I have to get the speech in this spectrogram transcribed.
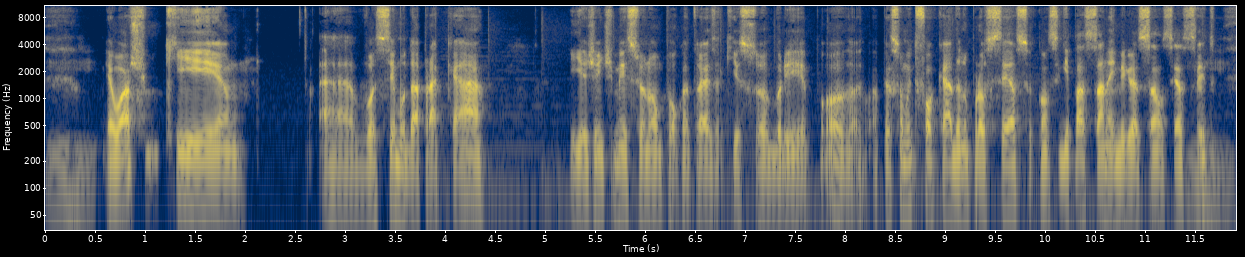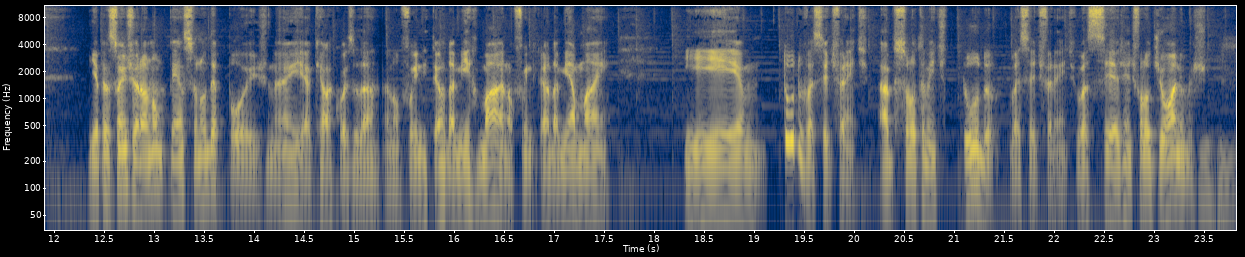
Uhum. Eu acho que uh, você mudar para cá, e a gente mencionou um pouco atrás aqui sobre pô, a pessoa muito focada no processo, conseguir passar na imigração, ser aceito. Uhum. E a pessoa, em geral, não pensa no depois, né? E aquela coisa da. Eu não fui no enterro da minha irmã, eu não fui no enterro da minha mãe. E tudo vai ser diferente. Absolutamente tudo vai ser diferente. Você, a gente falou de ônibus. Uhum.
